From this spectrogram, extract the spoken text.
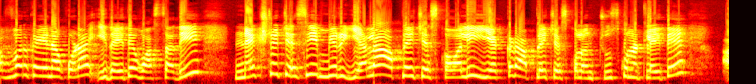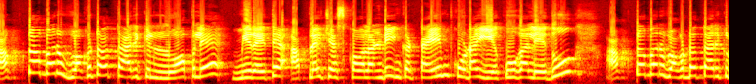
ఎవరికైనా కూడా ఇదైతే వస్తుంది. నెక్స్ట్ వచ్చేసి మీరు ఎలా అప్లై చేసుకోవాలి ఎక్కడ అప్లై చేసుకోవాలని చూసుకున్నట్లయితే అక్టోబర్ ఒకటో తారీఖు లోపలే మీరైతే అప్లై చేసుకోవాలండి. ఇంకా టైం కూడా ఎక్కువగా లేదు. అక్టోబర్ ఒకటో తారీఖు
